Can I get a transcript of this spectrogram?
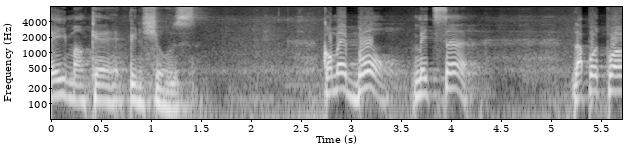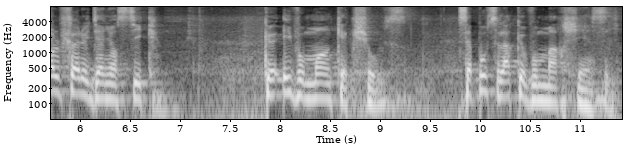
Et il manquait une chose. Comme un bon médecin, l'apôtre Paul fait le diagnostic qu'il vous manque quelque chose. C'est pour cela que vous marchez ainsi.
